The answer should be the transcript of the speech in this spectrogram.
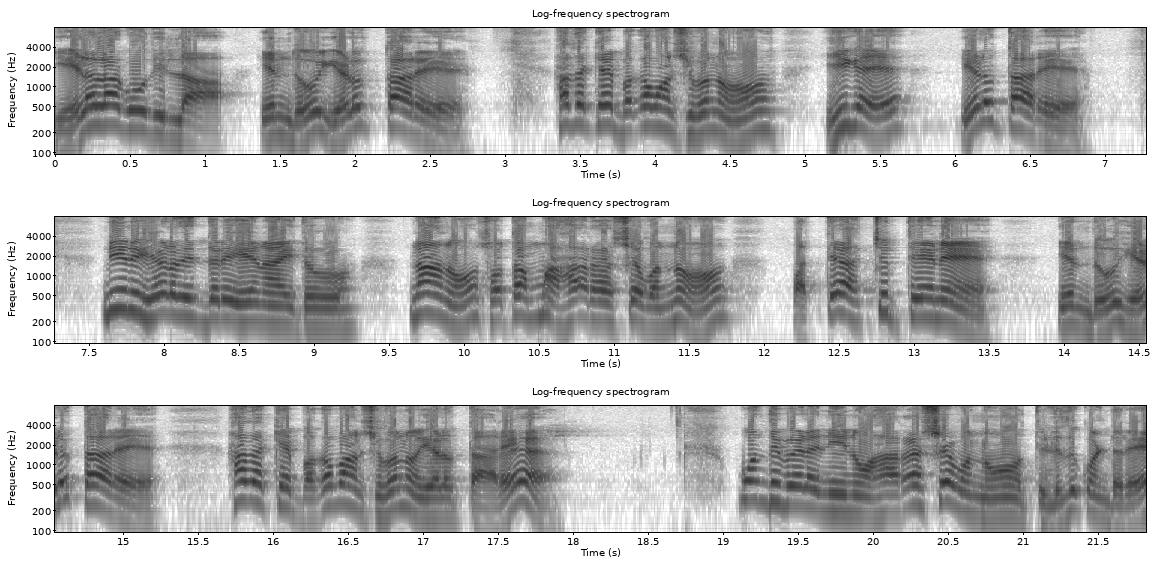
ಹೇಳಲಾಗುವುದಿಲ್ಲ ಎಂದು ಹೇಳುತ್ತಾರೆ. ಅದಕ್ಕೆ ಭಗವಾನ್ ಶಿವನು ಹೀಗೆ ಹೇಳುತ್ತಾರೆ. ನೀನು ಹೇಳದಿದ್ದರೆ ಏನಾಯಿತು? ನಾನು ಸ್ವತಃ ಮಹಾರಹಸ್ಯವನ್ನು ಪತ್ತೆ ಹಚ್ಚುತ್ತೇನೆ ಎಂದು ಹೇಳುತ್ತಾರೆ. ಅದಕ್ಕೆ ಭಗವಾನ್ ಶಿವನು ಹೇಳುತ್ತಾರೆ, ಒಂದು ವೇಳೆ ನೀನು ಆ ರಹಸ್ಯವನ್ನು ತಿಳಿದುಕೊಂಡರೆ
